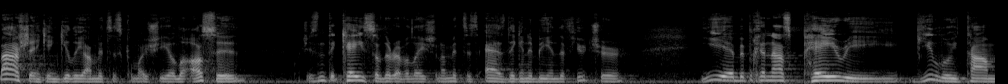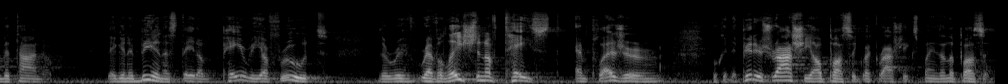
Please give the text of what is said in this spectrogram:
Ma'ashenkin gili mitzvahs kamoshiyah la'asid which isn't the case of the revelation of mitzvahs as they're going to be in the future. They're going to be in a state of peri, of fruit, the revelation of taste and pleasure. Look at the Pirish Rashi al pasuk, like Rashi explains on the pasuk.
